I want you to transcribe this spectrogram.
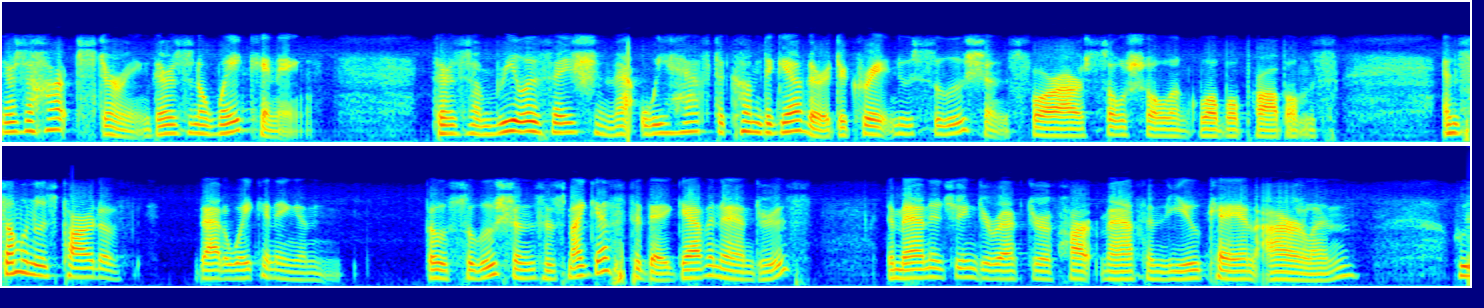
there's a heart stirring, there's an awakening there's a realization that we have to come together to create new solutions for our social and global problems. And someone who's part of that awakening and those solutions is my guest today, Gavin Andrews, the managing director of HeartMath in the UK and Ireland, who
